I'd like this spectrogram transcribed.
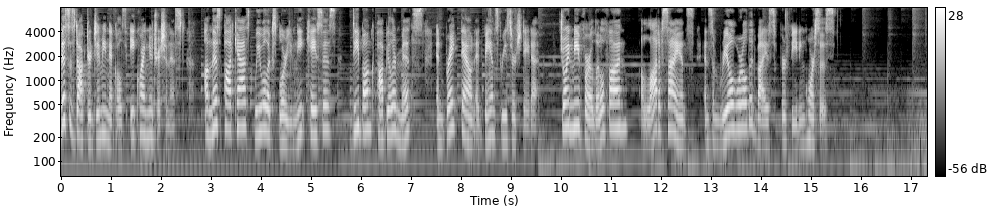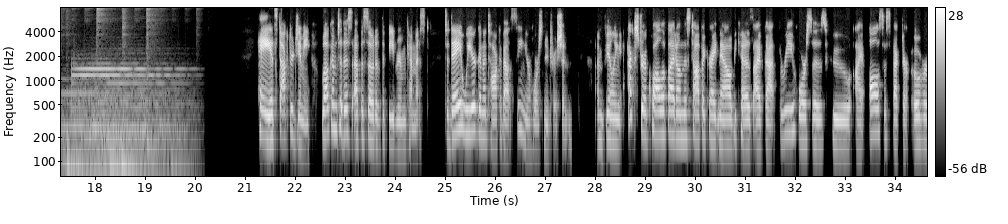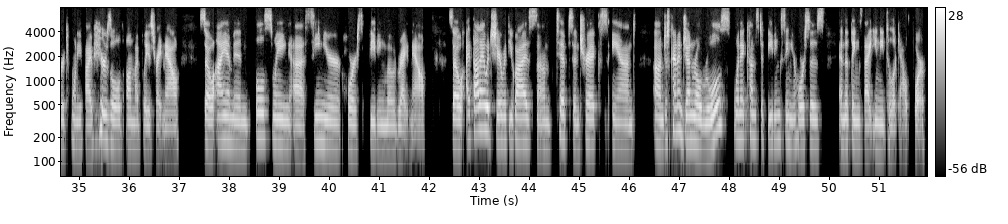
This is Dr. Jimmy Nichols, equine nutritionist. On this podcast, we will explore unique cases, debunk popular myths, and break down advanced research data. Join me for a little fun, a lot of science, and some real world advice for feeding horses. Hey, it's Dr. Jimmy. Welcome to this episode of the Feed Room Chemist. Today, we are going to talk about senior horse nutrition. I'm feeling extra qualified on this topic right now because I've got three horses who I all suspect are over 25 years old on my place right now. So I am in full swing uh, senior horse feeding mode right now. So I thought I would share with you guys some tips and tricks and um, just kind of general rules when it comes to feeding senior horses and the things that you need to look out for.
